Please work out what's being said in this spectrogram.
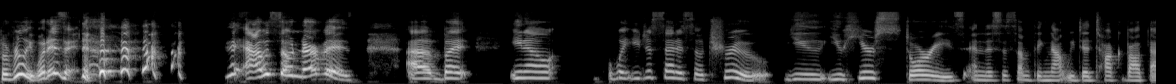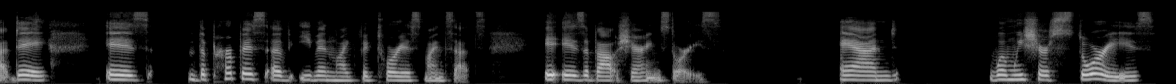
but really what is it? I was so nervous. Uh, but you know what you just said is so true. You you hear stories and this is something that we did talk about that day is the purpose of even like victorious mindsets. It is about sharing stories. And when we share stories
